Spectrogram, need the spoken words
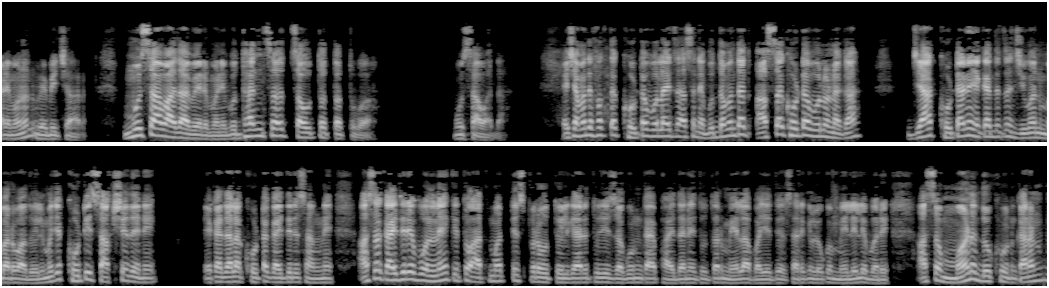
आणि म्हणून व्यभिचार. मुसावादा वेरमणी बुद्धांचं चौथं तत्व. मुसावादा. याच्यामध्ये फक्त खोटं बोलायचं असं नाही. बुद्ध म्हणतात असं खोटं बोलू नका ज्या खोट्याने एखाद्याचं जीवन बर्बाद होईल. म्हणजे खोटी साक्ष देणे एखाद्याला खोटं काहीतरी सांगणे. असं काहीतरी बोलणे की तो आत्महत्येस प्रवृत्त होईल की अरे तुझी जगून काय फायदा नाही तू तर मेला पाहिजे तुझ्यासारखे लोक मेलेले बरे. असं मन दुखून कारण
